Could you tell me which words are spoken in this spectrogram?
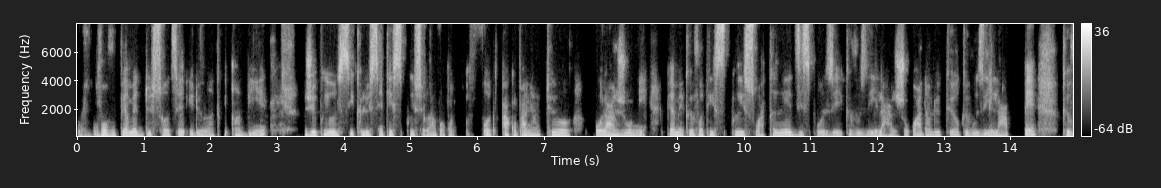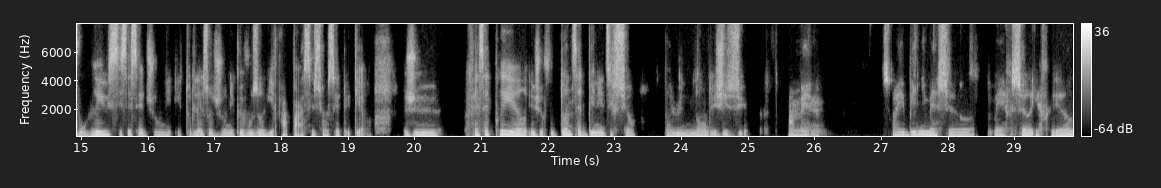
vont vous permettre de sortir et de rentrer en bien. Je prie aussi que le Saint-Esprit sera votre, accompagnateur pour la journée. Permet que votre esprit soit très disposé, que vous ayez la joie dans le cœur, que vous ayez la que vous réussissez cette journée et toutes les autres journées que vous auriez à passer sur cette terre. Je fais cette prière et je vous donne cette bénédiction dans le nom de Jésus. Amen. Soyez bénis, mes soeurs, mes soeurs et frères.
